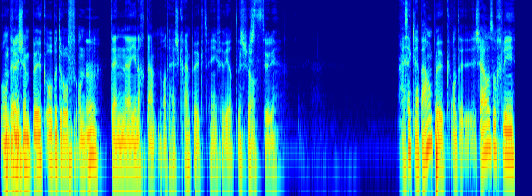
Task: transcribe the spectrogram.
Und, Und dann, dann? ist ein Böck oben drauf und Ah, dann je nachdem, oder hast du keinen Böck, jetzt bin ich verwirrt. Das ist bist schon. du in Zürich. Nein, es hat glaube ich auch einen Böck. Und es ist auch so ein bisschen,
